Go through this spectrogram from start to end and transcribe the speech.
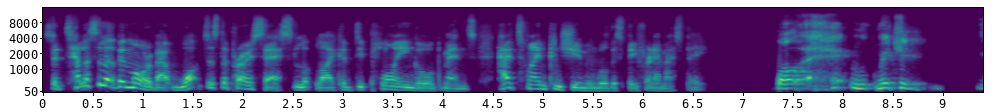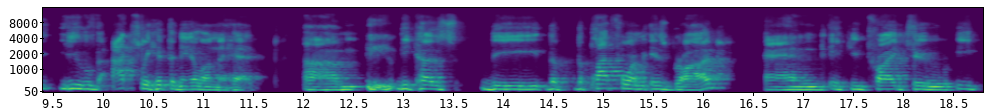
So tell us a little bit more about what does the process look like of deploying Augmentt? How time consuming will this be for an MSP? Well, Richard, you've actually hit the nail on the head um, because the, the the platform is broad and if you tried to eat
